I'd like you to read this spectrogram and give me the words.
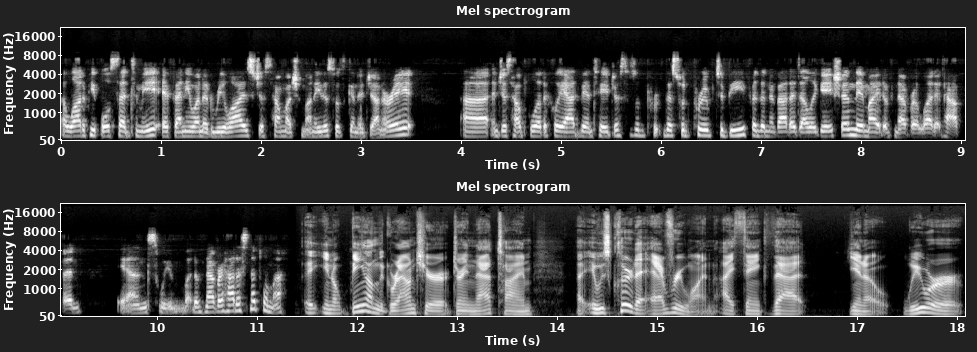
A lot of people said to me, if anyone had realized just how much money this was going to generate, uh, and just how politically advantageous this would, would prove to be for the Nevada delegation, they might have never let it happen. And we might have never had a SNPLMA. Uh, you know, being on the ground here during that time, uh, it was clear to everyone, I think, that, you know, we were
